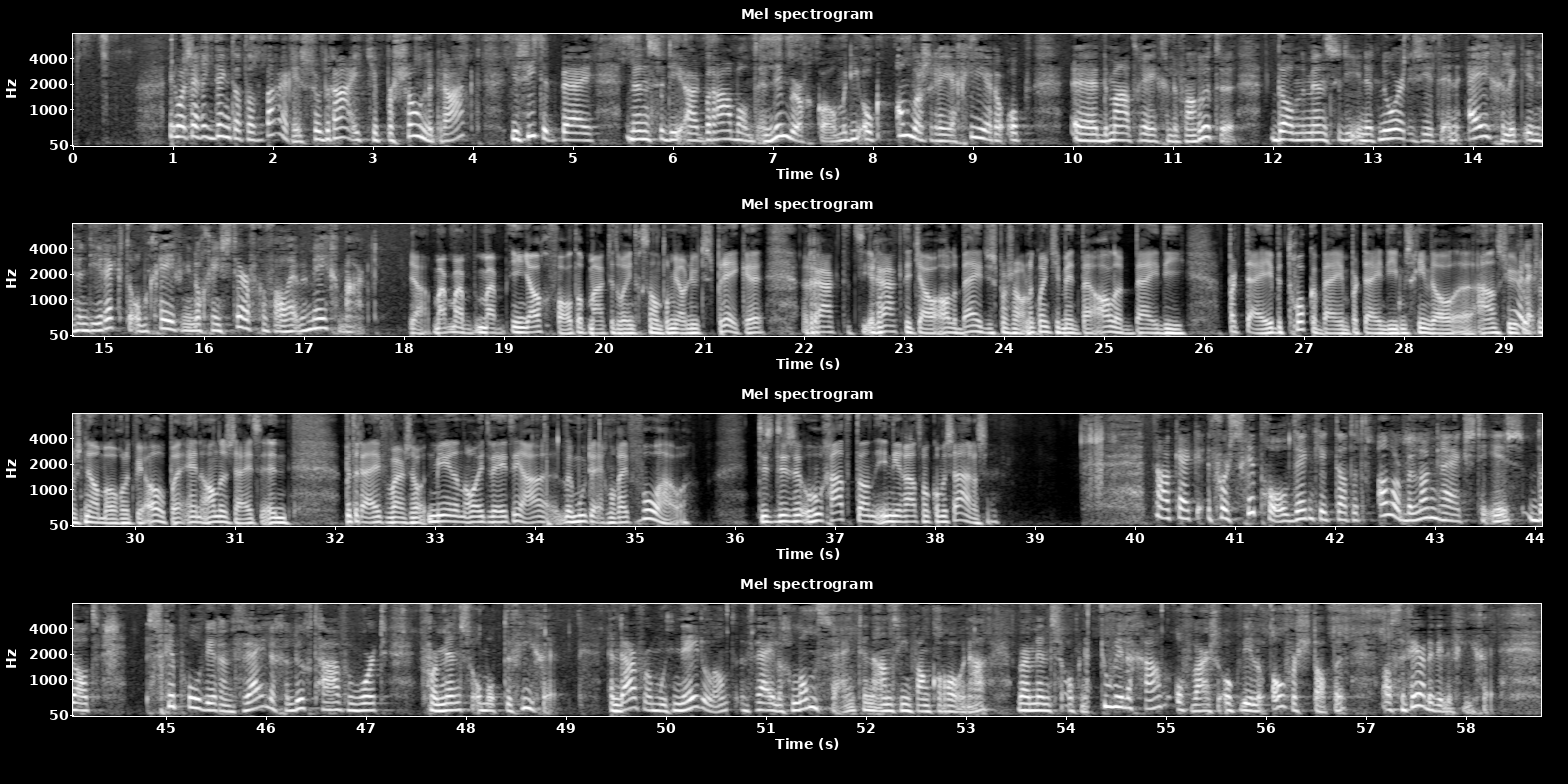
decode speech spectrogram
Ik wil zeggen, ik denk dat dat waar is. Zodra het je persoonlijk raakt. Je ziet het bij mensen die uit Brabant en Limburg komen, die ook anders reageren op uh, de maatregelen van Rutte. dan de mensen die in het noorden zitten en eigenlijk in hun directe omgeving nog geen sterfgeval hebben meegemaakt. Ja, maar, maar, maar in jouw geval, dat maakt het wel interessant om jou nu te spreken. Raakt het, raakt het jou allebei dus persoonlijk? Want je bent bij allebei die partijen betrokken. Bij een partij die misschien wel uh, aanstuurt op zo snel mogelijk weer open. En anderzijds een bedrijf waar ze meer dan ooit weten: ja, we moeten echt nog even volhouden. Dus, dus uh, hoe gaat het dan in die Raad van Commissarissen? Nou, kijk, voor Schiphol denk ik dat het allerbelangrijkste is dat Schiphol weer een veilige luchthaven wordt voor mensen om op te vliegen. En daarvoor moet Nederland een veilig land zijn ten aanzien van corona, waar mensen ook naartoe willen gaan of waar ze ook willen overstappen als ze verder willen vliegen.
